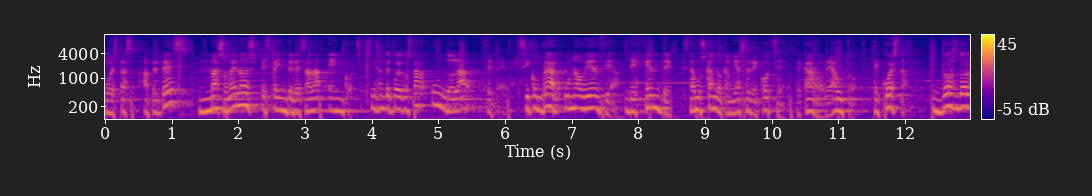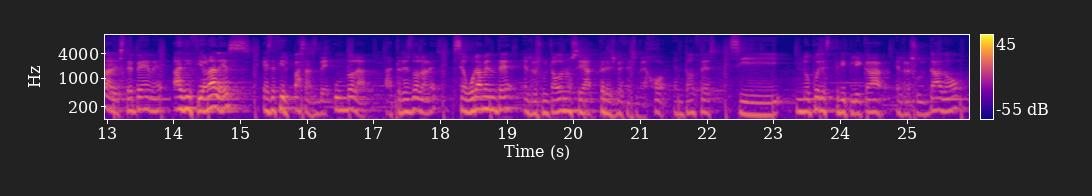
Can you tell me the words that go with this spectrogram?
o estas apps más o menos está interesada en coches y eso te puede costar un dólar CPM. Si comprar una audiencia de gente que está buscando cambiarse de coche, de carro, de auto, te cuesta 2 dólares CPM adicionales, es decir, pasas de 1 dólar a 3 dólares, seguramente el resultado no sea tres veces mejor. Entonces, si no puedes triplicar el resultado,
